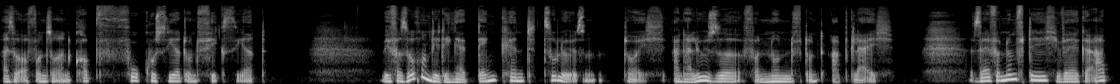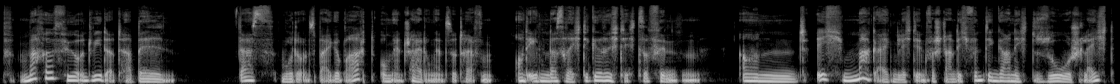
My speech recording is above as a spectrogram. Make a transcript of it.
also auf unseren Kopf fokussiert und fixiert. Wir versuchen die Dinge denkend zu lösen, durch Analyse, Vernunft und Abgleich. Sei vernünftig, wäge ab, mache für und wieder Tabellen. Das wurde uns beigebracht, um Entscheidungen zu treffen und eben das Richtige richtig zu finden. Und ich mag eigentlich den Verstand, ich finde den gar nicht so schlecht,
